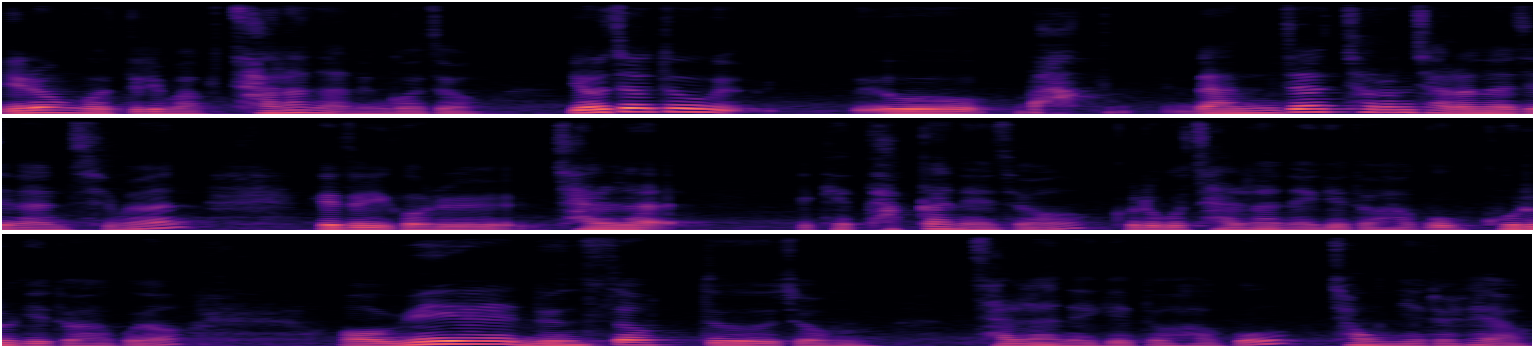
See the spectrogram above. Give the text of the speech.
이런 것들이 막 자라나는 거죠. 여자도 어, 막 남자처럼 자라나진 않지만 그래도 이거를 잘라 이렇게 닦아내죠. 그리고 잘라내기도 하고 고르기도 하고요. 어, 위에 눈썹도 좀 잘라내기도 하고 정리를 해요.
